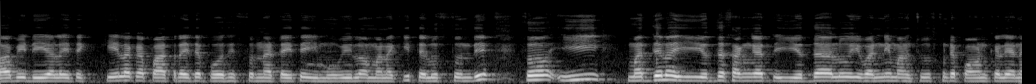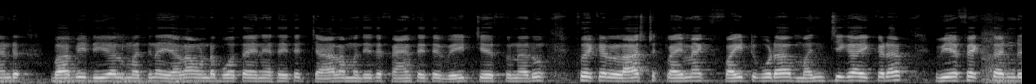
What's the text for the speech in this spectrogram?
బాబీ డియోల్ అయితే కీలక పాత్ర అయితే పోషిస్తున్నట్టయితే ఈ మూవీలో మనకి తెలుస్తుంది. సో ఈ మధ్యలో ఈ యుద్ధ సంఘట ఈ యుద్ధాలు ఇవన్నీ మనం చూసుకుంటే పవన్ కళ్యాణ్ అండ్ బాబీ డియోల్ మధ్యన ఎలా ఉండబోతాయి అనేసి అయితే చాలామంది అయితే ఫ్యాన్స్ అయితే వెయిట్ చేస్తున్నారు. సో ఇక్కడ లాస్ట్ క్లైమాక్స్ ఫైట్ కూడా మంచిగా ఇక్కడ విఎఫ్ఎక్స్ అండ్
